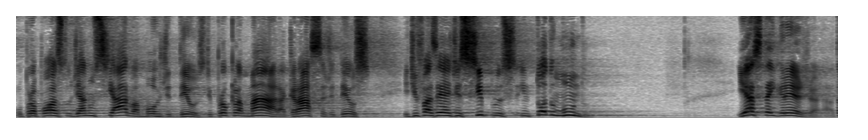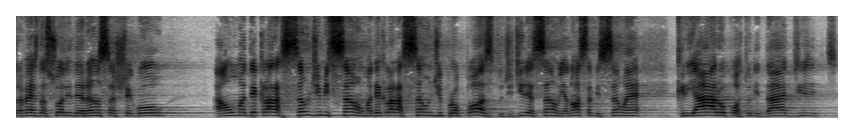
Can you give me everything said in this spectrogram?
o propósito de anunciar o amor de Deus, de proclamar a graça de Deus e de fazer discípulos em todo o mundo. E esta igreja, através da sua liderança, chegou a uma declaração de missão, uma declaração de propósito, de direção, e a nossa missão é criar oportunidades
